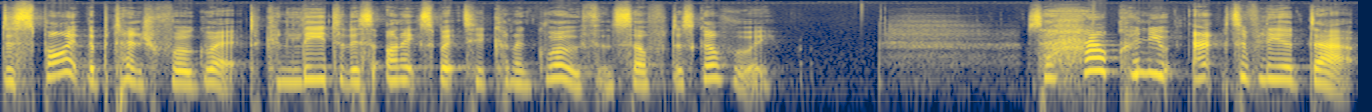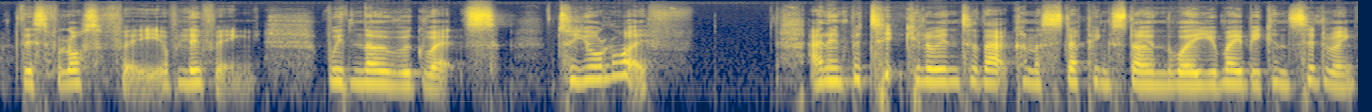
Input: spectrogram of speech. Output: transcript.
despite the potential for regret, can lead to this unexpected kind of growth and self discovery. So, how can you actively adapt this philosophy of living with no regrets to your life? And in particular, into that kind of stepping stone where you may be considering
